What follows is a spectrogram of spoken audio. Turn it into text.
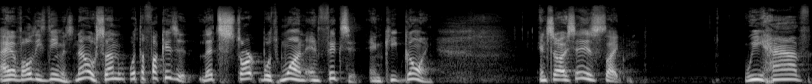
I have all these demons. No, son, what the fuck is it? Let's start with one and fix it and keep going. And so I say it's like we have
